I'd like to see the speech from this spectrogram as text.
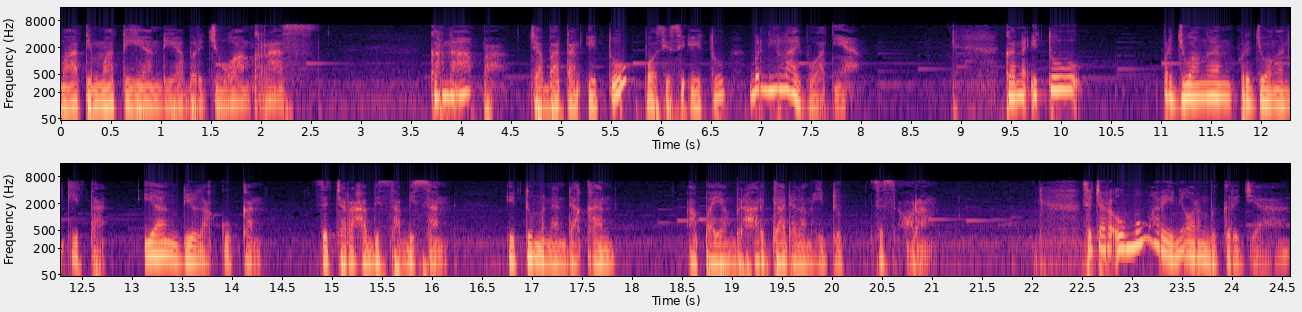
mati-matian dia berjuang keras. Karena apa? Jabatan itu, posisi itu bernilai buatnya. Karena itu perjuangan-perjuangan kita yang dilakukan secara habis-habisan itu menandakan apa yang berharga dalam hidup seseorang. Secara umum hari ini orang bekerja,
